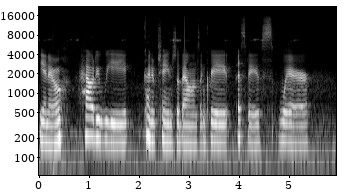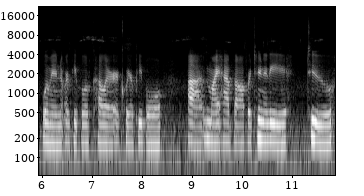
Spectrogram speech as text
you know, how do we kind of change the balance and create a space where women or people of color or queer people uh, might have the opportunity to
